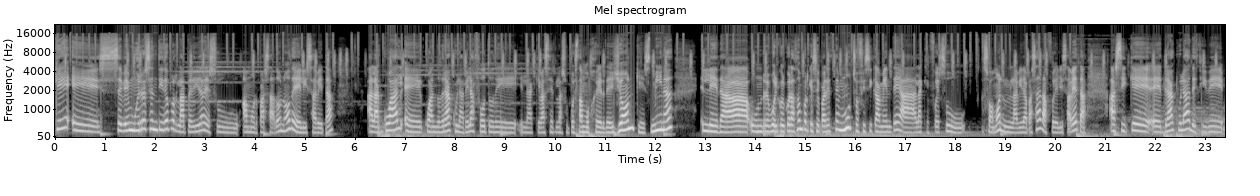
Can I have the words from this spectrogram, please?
que eh, se ve muy resentido por la pérdida de su amor pasado, ¿no? De Elisabetta a la cual cuando Drácula ve la foto de la que va a ser la supuesta mujer de John, que es Mina, le da un revuelco el corazón porque se parece mucho físicamente a la que fue su, amor en la vida pasada, fue Elisabetta. Así que eh, Drácula decide,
